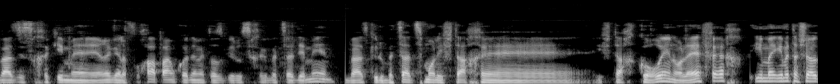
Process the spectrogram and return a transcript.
ואז ישחק עם אה, רגל הפוכה פעם קודמת עוז בילו שיחק בצד ימין ואז כאילו בצד שמאל יפתח אה, יפתח קורין או להפך אם, אם אתה שואל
